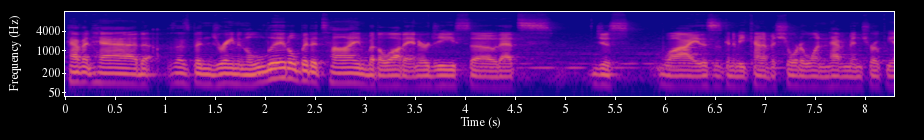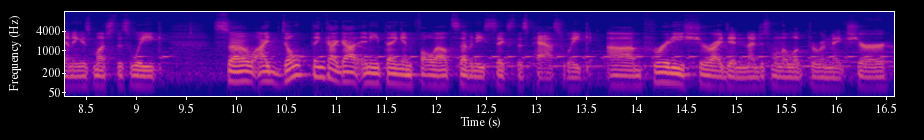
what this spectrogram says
haven't had has been draining a little bit of time, but a lot of energy. So that's just why this is going to be kind of a shorter one and haven't been trophy hunting as much this week. So I don't think I got anything in Fallout 76 this past week. I'm pretty sure I didn't. I just want to look through and make sure.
